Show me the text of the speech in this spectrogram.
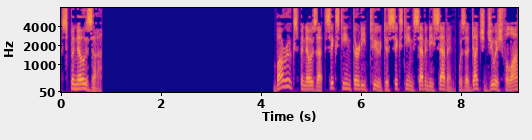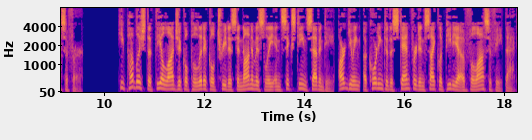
Spinoza Baruch Spinoza (1632–1677) was a Dutch Jewish philosopher. He published the theological political treatise anonymously in 1670, arguing according to the Stanford Encyclopedia of Philosophy that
